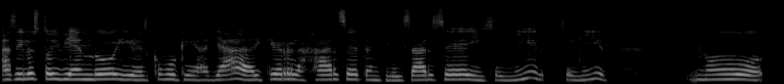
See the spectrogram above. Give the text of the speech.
Así lo estoy viendo y es como que allá hay que relajarse, tranquilizarse y seguir, seguir. No,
